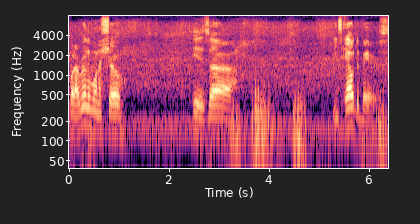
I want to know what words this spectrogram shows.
What I really want to show is uh, these elderberries.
